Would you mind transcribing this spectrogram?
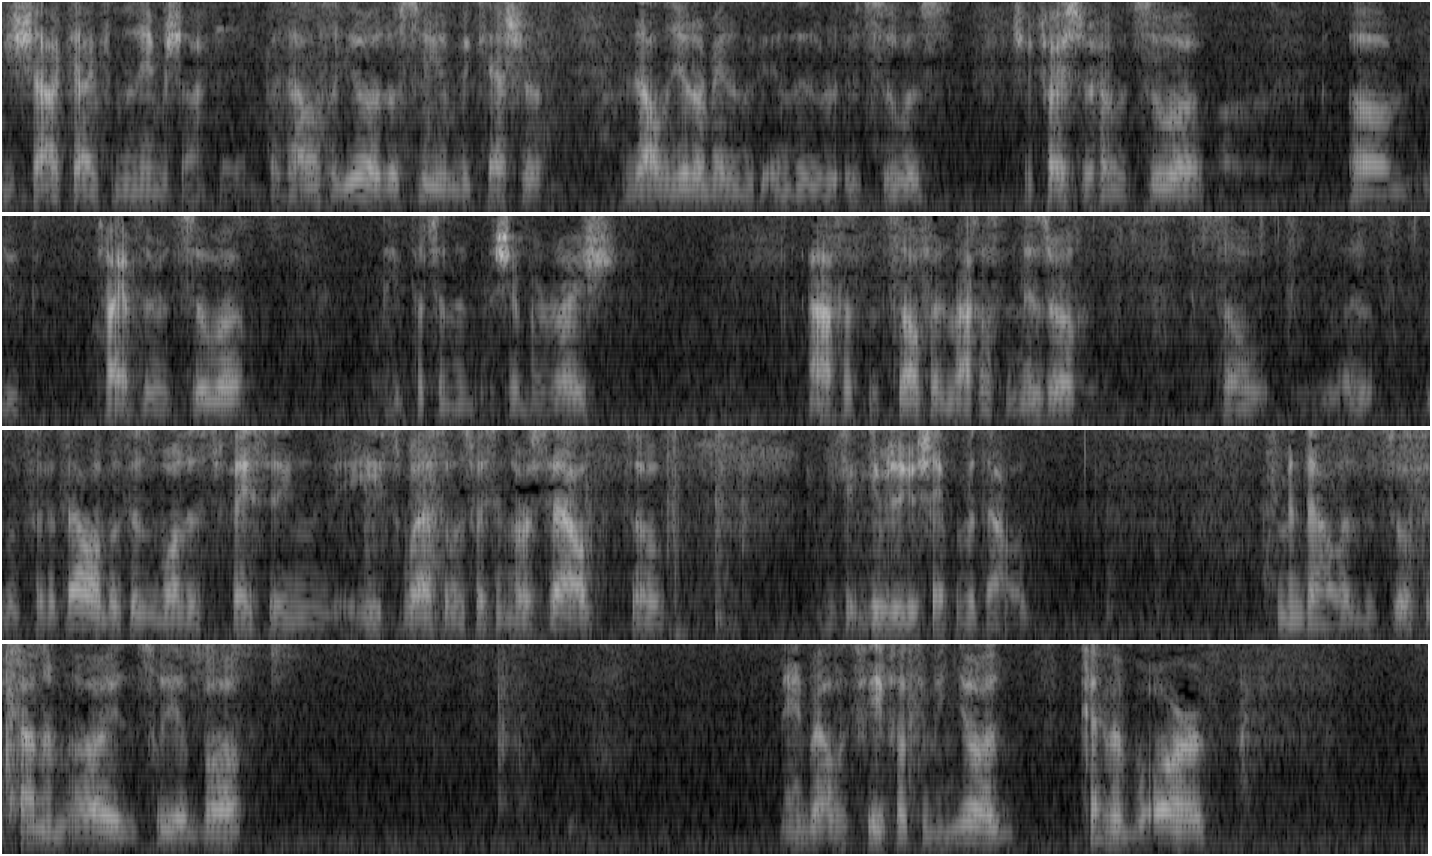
Mishakai from the name Mishakai. Badal Yud Asuyim Bekesher. Badal Yud are made in the in the Ritzuas. Shekaiser Haritzua, um, you tie up the Ritzua, he puts in the Shebarosh, Achas the Tzofan, Machas the Mizrach, so it looks like a Dala because one is facing east-west, one is facing north-south, so it gives you the shape of a Dalit. Min Dalit, Ritzua Ketanim, Oy, Tzuya Bo, Ein Ba'al Kfifa Kamin Yod, kever bor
